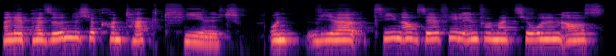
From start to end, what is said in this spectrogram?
weil der persönliche Kontakt fehlt. Und wir ziehen auch sehr viele Informationen aus,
